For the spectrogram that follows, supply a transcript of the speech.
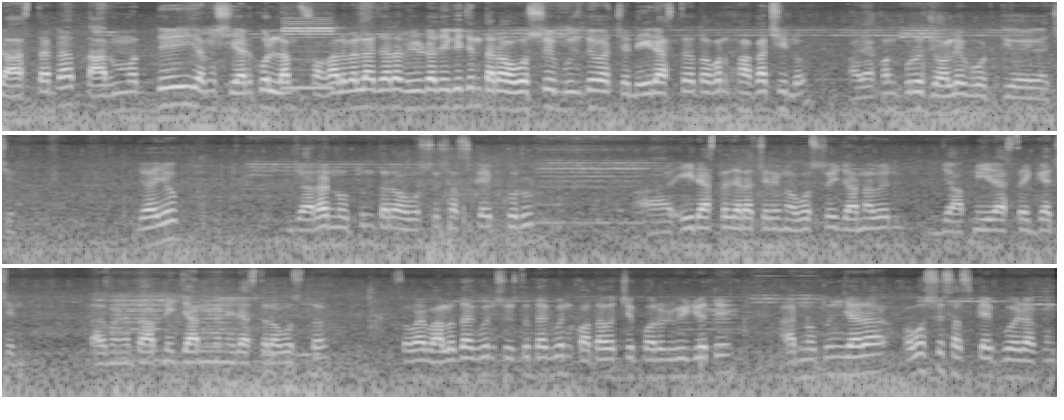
রাস্তাটা, তার মধ্যেই আমি শেয়ার করলাম। সকালবেলা যারা ভিডিওটা দেখেছেন, তারা অবশ্যই বুঝতে পারছেন, এই রাস্তাটা তখন ফাঁকা ছিল আর এখন পুরো জলে ভর্তি হয়ে গেছে। যাই হোক, যারা নতুন, তারা অবশ্যই সাবস্ক্রাইব করুন। আর এই রাস্তা যারা চেনেন, অবশ্যই জানাবেন যে আপনি এই রাস্তায় গেছেন। তার মানে তো আপনি জানবেন এই রাস্তার অবস্থা। সবাই ভালো থাকবেন, সুস্থ থাকবেন। কথা হচ্ছে পরের ভিডিওতে। আর নতুন যারা, অবশ্যই সাবস্ক্রাইব করে রাখুন।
